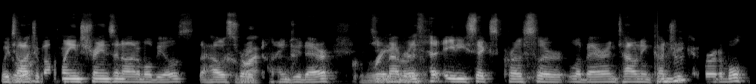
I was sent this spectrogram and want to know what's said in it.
We Cool. talked about planes, trains, and automobiles, the house right Correct. behind you there. If you remember the 86 Chrysler LeBaron Town and Country Mhm. convertible.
